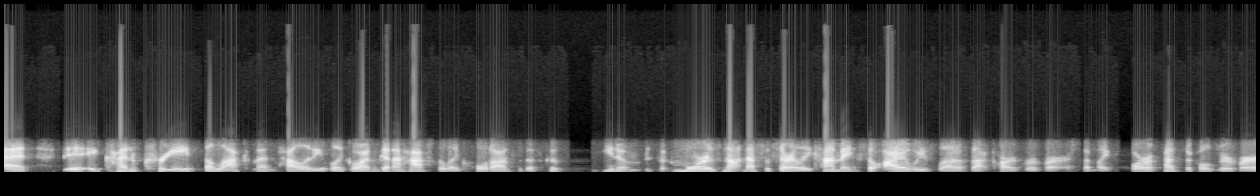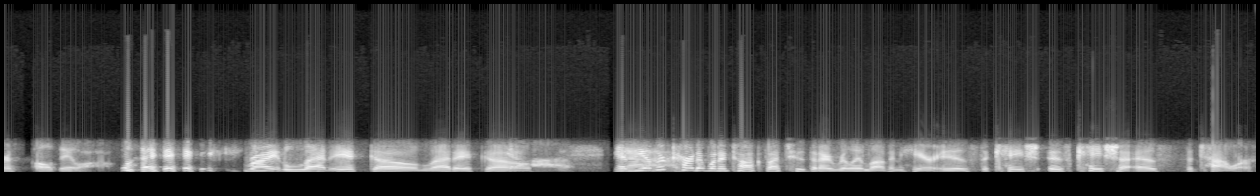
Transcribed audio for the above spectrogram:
and it, it kind of creates the lack mentality of like oh I'm gonna have to like hold on to this because you know more is not necessarily coming. So I always love that card reverse. I'm like Four of Pentacles reverse all day long. Right, let it go. Let it go. yeah. And the other card I want to talk about too that I really love in here is the Kesha, is Kesha as the Tower.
